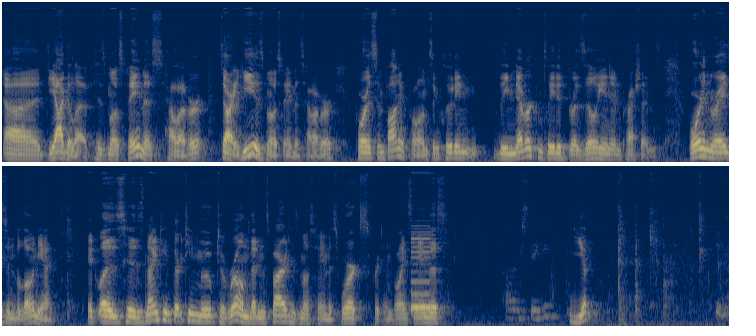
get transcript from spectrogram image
uh, Diaghilev. His most famous, however, sorry, he is most famous, however, for his symphonic poems, including the never completed Brazilian Impressions. Born and raised in Bologna, it was his 1913 move to Rome that inspired his most famous works. For 10 points, name this. I'm speaking? Yep. Didn't know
